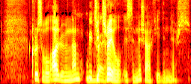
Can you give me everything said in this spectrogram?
Crucible albümünden Betrayal. Betrayal isimli şarkıyı dinliyoruz.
